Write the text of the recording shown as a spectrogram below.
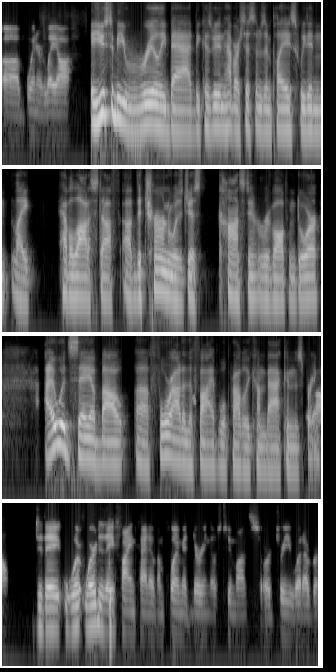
uh, winter layoff? It used to be really bad because we didn't have our systems in place. We didn't like have a lot of stuff. Uh, the churn was just constant revolving door. I would say about uh, four out of the five will probably come back in the spring. Wow. Do they? Wh- where do they find kind of employment during those two months or three, whatever?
